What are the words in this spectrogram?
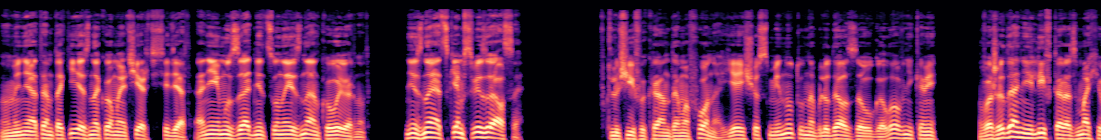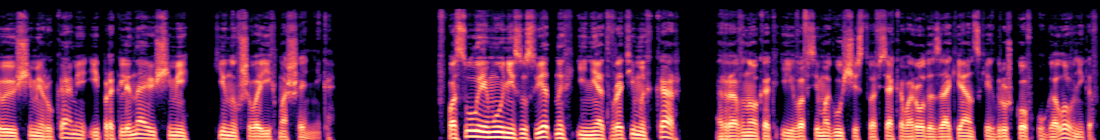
У меня там такие знакомые черти сидят, они ему задницу наизнанку вывернут. Не знает, с кем связался». Включив экран домофона, я еще с минуту наблюдал за уголовниками в ожидании лифта размахивающими руками и проклинающими кинувшего их мошенника. В посулы ему несусветных и неотвратимых кар, равно как и во всемогущество всякого рода заокеанских дружков-уголовников,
